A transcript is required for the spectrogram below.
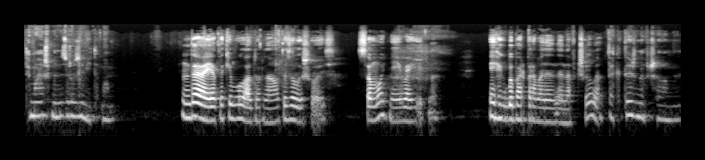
Ти маєш мене зрозуміти, мам. Да, я таки була дурна, от і залишилась самотня і вагітна. І якби Барбара мене не навчила, Так ти ж навчила мене.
